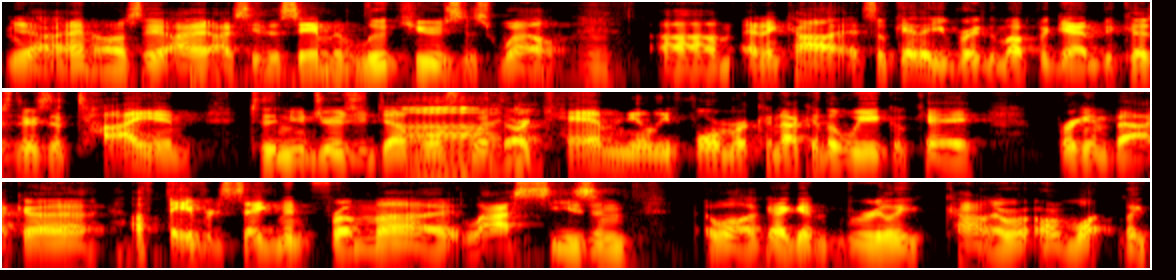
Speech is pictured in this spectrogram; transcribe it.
Yeah, and honestly, I, I see the same in Luke Hughes as well. Mhm. Um, and then Kyle, it's okay that you bring them up again because there's a tie-in to the New Jersey Devils Ah, with our. Cam Neely, former Canuck of the Week. Okay, bringing back a, a favorite segment from uh, last season. Well, again, really kind of on what like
